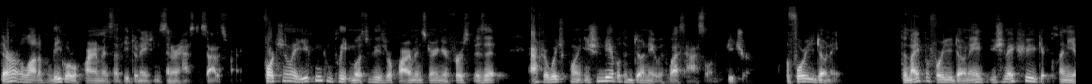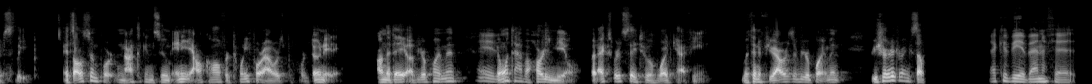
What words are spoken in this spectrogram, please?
there are a lot of legal requirements that the donation center has to satisfy. Fortunately, you can complete most of these requirements during your first visit, after which point you should be able to donate with less hassle in the future. Before you donate, the night before you donate, you should make sure you get plenty of sleep. It's also important not to consume any alcohol for 24 hours before donating. On the day of your appointment, hey, you want to have a hearty meal, but experts say to avoid caffeine. Within a few hours of your appointment, be sure to drink something. That could be a benefit.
